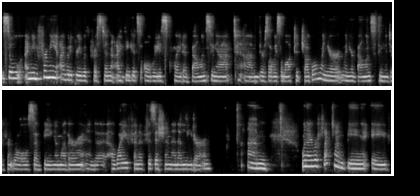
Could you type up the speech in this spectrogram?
So, I mean, for me, I would agree with Kristin. I think it's always quite a balancing act. Um, there's always a lot to juggle when you're when you're balancing the different roles of being a mother and a, a wife and a physician and a leader. when I reflect on being a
